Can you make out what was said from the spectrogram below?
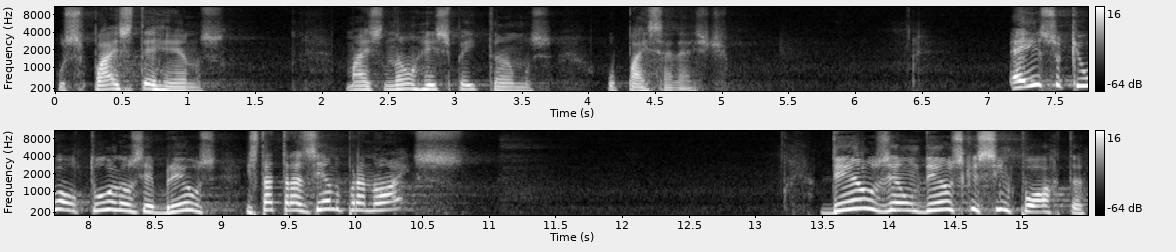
os pais terrenos, mas não respeitamos o Pai Celeste. É isso que o autor aos Hebreus está trazendo para nós. Deus é um Deus que se importa.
